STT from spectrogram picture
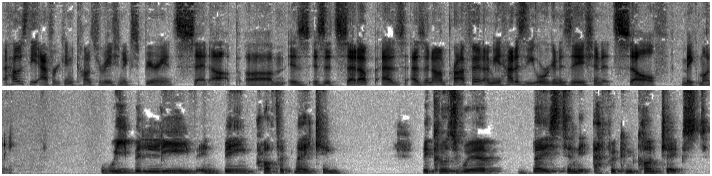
how's the African conservation experience set up? Um, is is it set up as as a nonprofit? I mean, how does the organization itself make money? We believe in being profit making because we're based in the African context.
